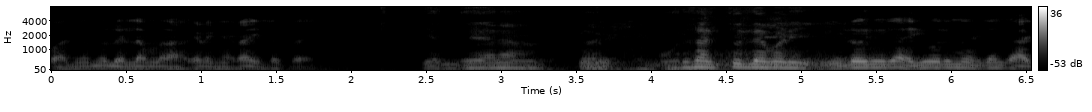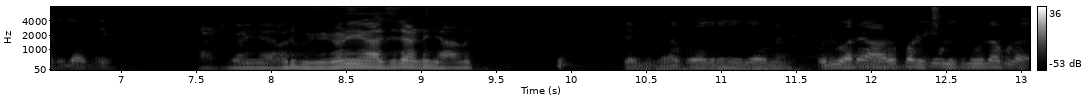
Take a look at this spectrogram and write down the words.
പണിയൊന്നുമില്ല നമ്മൾ ആകെ ഇടങ്ങാറായില്ലപ്പോ എന്ത് ചെയ്യാനാ? ഒരു സ്ഥലത്തുമില്ല പണി. വീട്ടിലൊരു അരി പോലും മേടിക്കാൻ കാശില്ലാതെ ഒരു വീട് പണി കാശിലാണ് ഞാൻ എന്തിനാ ശരിയാവണേ? ഒരു വരെ ആൾ പണിക്ക് വിളിക്കണില്ല നമ്മളെ.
